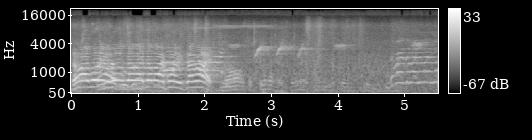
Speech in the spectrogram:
Давай, Вов, давай, давай, давай, давай, красуй! Е, Трамплін треба!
